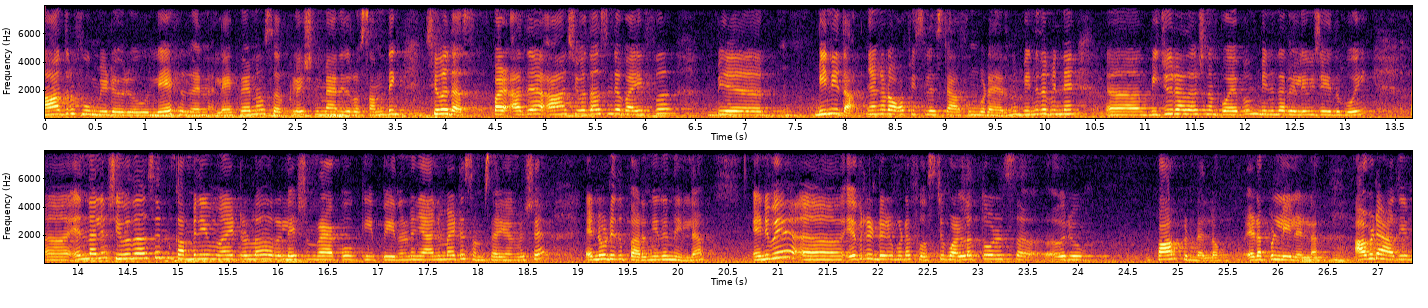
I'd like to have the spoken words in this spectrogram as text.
മാതൃഭൂമിയുടെ ഒരു ലേഖകൻ ലേഖകനോ സർക്കുലേഷൻ മാനേജറോ സംതിങ് ശിവദാസ് അത് ആ ശിവദാസിന്റെ വൈഫ് ബിനിത ഞങ്ങളുടെ ഓഫീസിലെ സ്റ്റാഫും കൂടെ ആയിരുന്നു. ബിനിത പിന്നെ ബിജു രാധാകൃഷ്ണൻ പോയപ്പം ബിനിത റിലീവ് ചെയ്തു പോയി. എന്നാലും ശിവദാസൻ കമ്പനിയുമായിട്ടുള്ള റിലേഷൻ റാപ്പ് കീപ്പ് ചെയ്യുന്നുണ്ട്. ഞാനുമായിട്ട് സംസാരിക്കാൻ പക്ഷേ എന്നോട് ഇത് പറഞ്ഞിരുന്നില്ല. എനിവേ ഇവർ രണ്ടുപേരും കൂടെ ഫസ്റ്റ് വള്ളത്തോൾ ഒരു പാർക്ക് ഉണ്ടല്ലോ എടപ്പള്ളിയിലുള്ള. അവിടെ ആദ്യം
